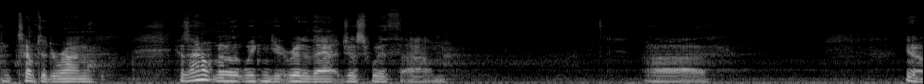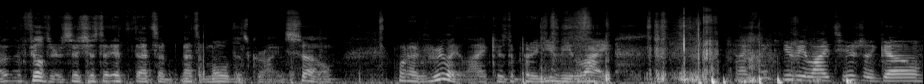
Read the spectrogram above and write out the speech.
I'm tempted to run, because I don't know that we can get rid of that just with um, uh, you know, the filters. It's just a, it's that's a that's a mold that's growing. So, what I'd really like is to put a UV light, and I think UV lights usually go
